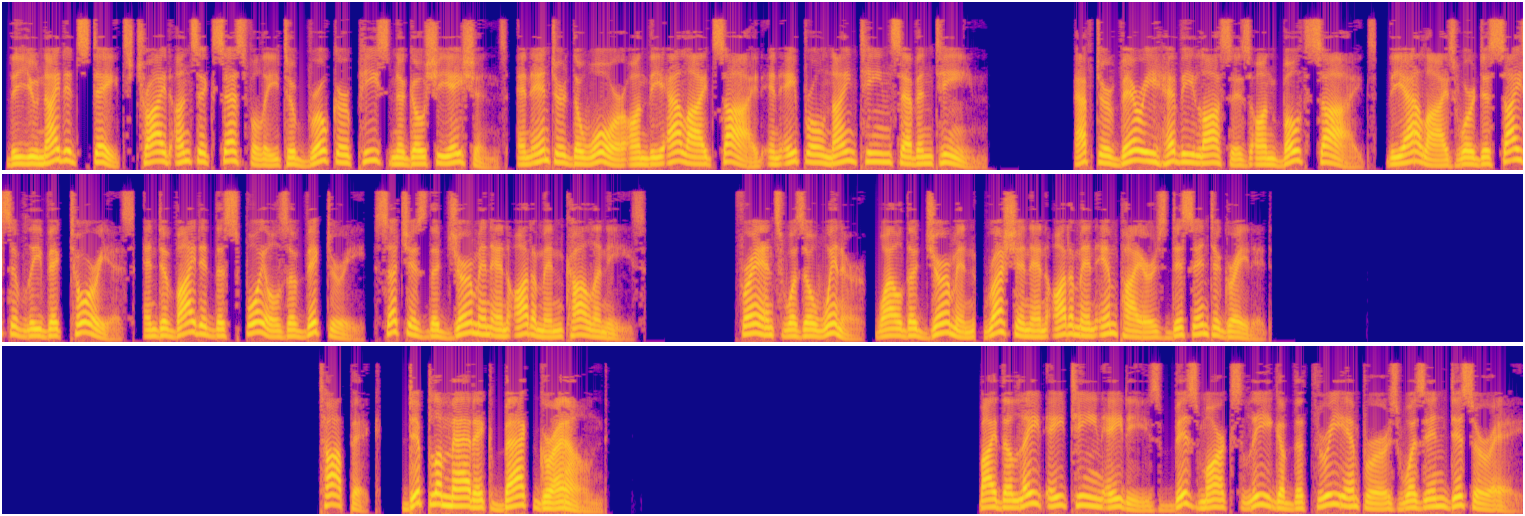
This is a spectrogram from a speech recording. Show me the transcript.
The United States tried unsuccessfully to broker peace negotiations, and entered the war on the Allied side in April 1917. After very heavy losses on both sides, the Allies were decisively victorious, and divided the spoils of victory, such as the German and Ottoman colonies. France was a winner, while the German, Russian and Ottoman empires disintegrated. Diplomatic background By the late 1880s Bismarck's League of the Three Emperors was in disarray.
